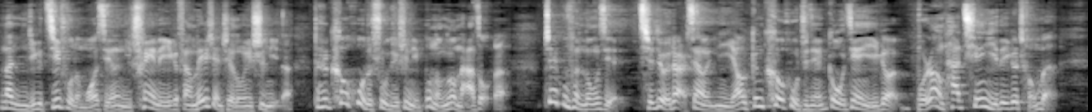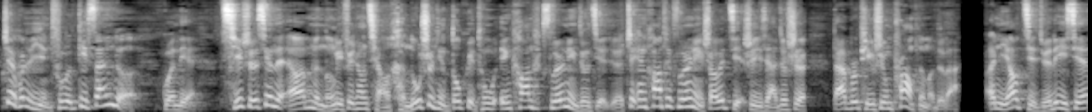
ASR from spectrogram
那你这个基础的模型，你 train 的一个 foundation 这些东西是你的，但是客户的数据是你不能够拿走的。这部分东西其实就有点像你要跟客户之间构建一个不让他迁移的一个成本。这块就引出了第三个观点。其实现在 LM 的能力非常强，很多事情都可以通过 in context learning 就解决。这 in context learning 稍微解释一下，就是大家不是平时用 prompt 嘛，对吧？啊，你要解决的一些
